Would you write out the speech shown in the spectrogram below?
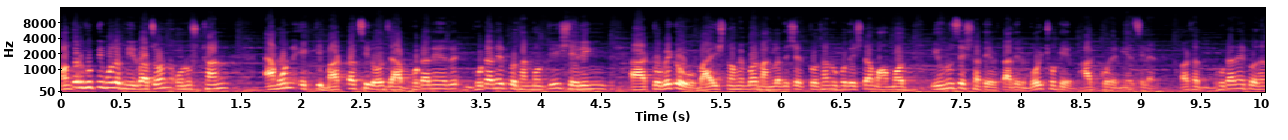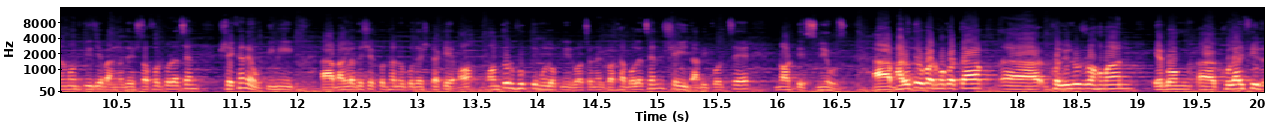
অন্তর্ভুক্তিমূলক নির্বাচন অনুষ্ঠান এমন একটি বার্তা ছিল যা ভুটানের ভুটানের প্রধানমন্ত্রী শেরিং টোবেকেও বাইশ নভেম্বর বাংলাদেশের প্রধান উপদেষ্টা মোহাম্মদ ইউনুসের সাথে তাদের বৈঠকে ভাগ করে নিয়েছিলেন। অর্থাৎ ভুটানের প্রধানমন্ত্রী যে বাংলাদেশ সফর করেছেন, সেখানেও তিনি বাংলাদেশের প্রধান উপদেষ্টাকে অন্তর্ভুক্তিমূলক নির্বাচনের কথা বলেছেন। সেই দাবি করছে নর্থ ইস্ট নিউজ ভারতীয় কর্মকর্তা খলিলুর রহমান এবং খুলাইফির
